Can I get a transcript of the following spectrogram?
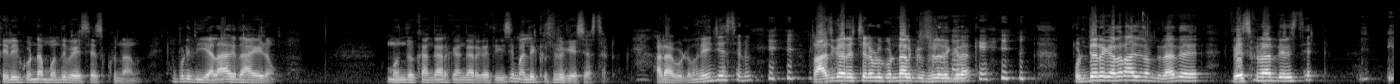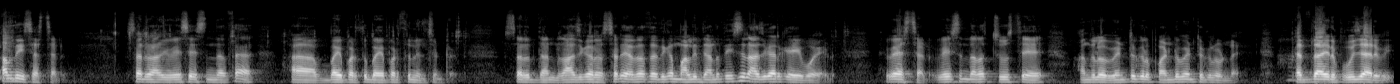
తెలియకుండా ముందు వేసేసుకున్నాను. ఇప్పుడు ఇది ఎలాగ దాయడం? ముందు కంగారు కంగారుగా తీసి మళ్ళీ కృష్ణుడికి వేసేస్తాడు. అడావిడు మరి ఏం చేస్తాడు? రాజుగారు వచ్చేటప్పుడు ఉండాలి కృష్ణుడి దగ్గర. ఉంటేనే కదా రాజునందులు అదే వేసుకున్నాను తెలిస్తే తల తీసేస్తాడు. సరే రాజు వేసేసిన తర్వాత భయపడుతూ భయపడుతూ నిల్చుంటాడు. సరే దండ రాజుగారు వస్తాడు. యథాతథిగా మళ్ళీ దండ తీసి రాజుగారికి అయిపోయాడు వేస్తాడు. వేసిన తర్వాత చూస్తే అందులో వెంట్రుకలు పండు వెంట్రుకలు ఉన్నాయి. పెద్ద ఆయన పూజారివి.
